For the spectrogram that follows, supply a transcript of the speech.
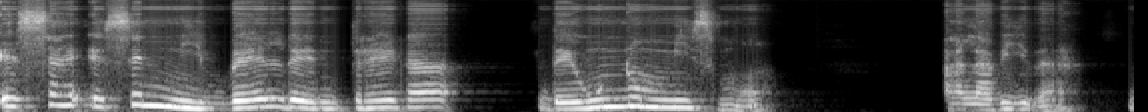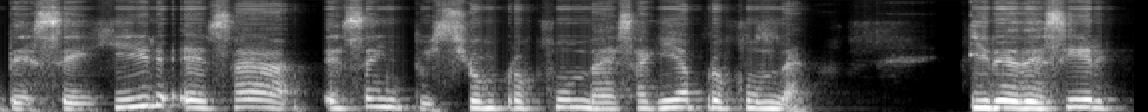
ese, nivel de entrega de uno mismo a la vida, de seguir esa, esa intuición profunda, esa guía profunda y de decir,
